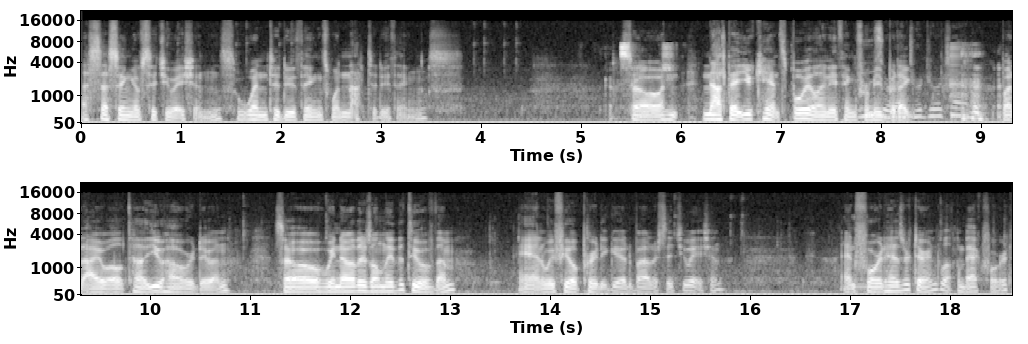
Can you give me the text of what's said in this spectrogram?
assessing of situations, when to do things, when not to do things. So, n- not that you can't spoil anything for me, but I entered your channel. but I will tell you how we're doing. So we know there's only the two of them, and we feel pretty good about our situation. And Ford has returned. Welcome back, Ford.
